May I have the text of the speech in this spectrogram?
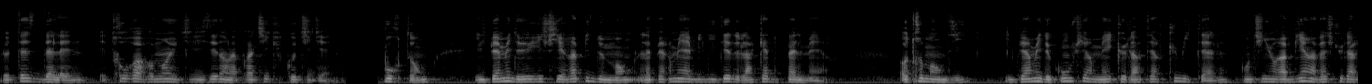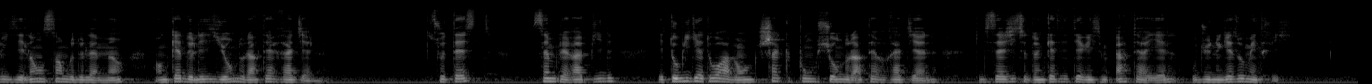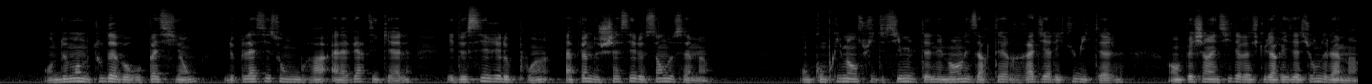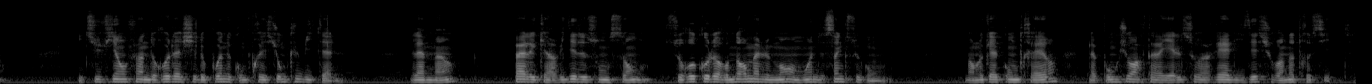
Le test d'Allen est trop rarement utilisé dans la pratique quotidienne. Pourtant, il permet de vérifier rapidement la perméabilité de l'arcade palmaire. Autrement dit, il permet de confirmer que l'artère cubitale continuera bien à vasculariser l'ensemble de la main en cas de lésion de l'artère radiale. Ce test, simple et rapide, est obligatoire avant chaque ponction de l'artère radiale, qu'il s'agisse d'un cathétérisme artériel ou d'une gazométrie. On demande tout d'abord au patient de placer son bras à la verticale et de serrer le poing afin de chasser le sang de sa main. On comprime ensuite simultanément les artères radiales et cubitales, empêchant ainsi la vascularisation de la main. Il suffit enfin de relâcher le point de compression cubital. La main, pâle car vidée de son sang, se recolore normalement en moins de 5 secondes. Dans le cas contraire, la ponction artérielle sera réalisée sur un autre site.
